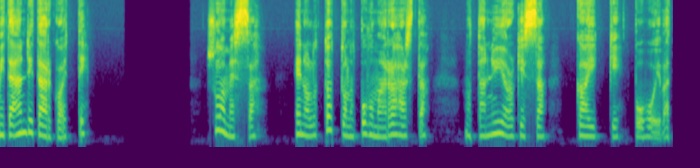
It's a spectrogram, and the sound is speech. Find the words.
mitä Andy tarkoitti. Suomessa en ollut tottunut puhumaan rahasta, mutta New Yorkissa kaikki puhuivat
